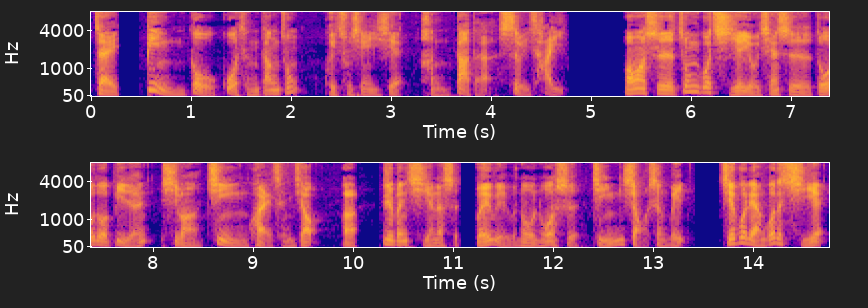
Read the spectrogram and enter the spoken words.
在并购过程当中会出现一些很大的思维差异。往往是中国企业有钱是咄咄逼人，希望尽快成交；而日本企业呢是唯唯诺诺，是谨小慎微。结果，两国的企业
